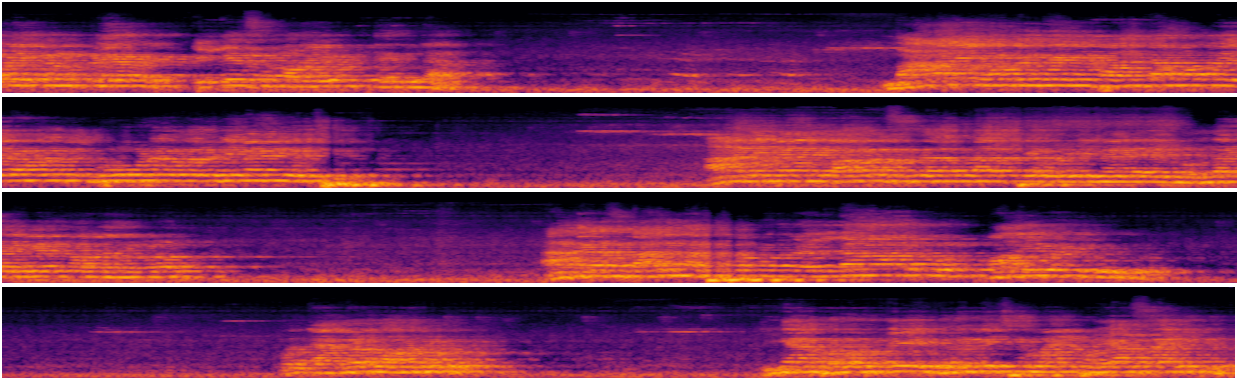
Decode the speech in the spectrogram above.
വിളിക്കണം ക്ലിയർ വ്യത്യാസം പറയും തരില്ല നാല് യോഗങ്ങളിൽ കഴിഞ്ഞ് പഞ്ചാമത്തെ യോഗത്തിൽ ഭൂമിയുടെ ഒരു ഡിമാൻഡ് വെച്ചു. ആ ഡിമാൻഡ് കോൺഗ്രസ് നടത്തിയ ഒരു ഡിമാൻഡായിരുന്നു എന്താ ഡിമാൻഡ് നിങ്ങൾ അങ്ങനെ സ്ഥലം നഷ്ടപ്പെട്ട എല്ലാവർക്കും മതി വെട്ടി കൊടുക്കും അപ്പൊ ഞങ്ങൾ പറഞ്ഞു ഇങ്ങനെ പ്രവൃത്തി ദീർഘിച്ചമായി പ്രയാസമായിരിക്കും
